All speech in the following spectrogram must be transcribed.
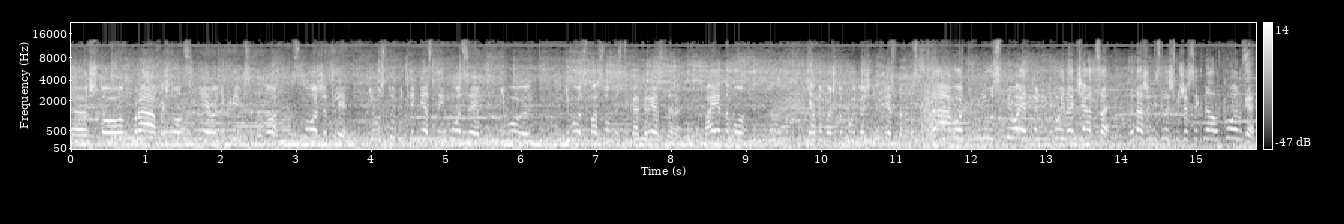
э, что он прав и что он сильнее Рони Кримсона. Но сможет ли, не уступит ли место эмоциям его, его способности как рестлера. Поэтому я думаю, что будет очень интересно. Да, вот не успевает только бой начаться. Мы даже не слышим еще сигнал Конга.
